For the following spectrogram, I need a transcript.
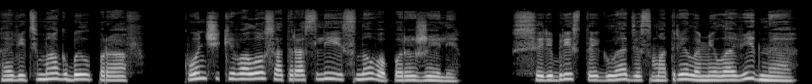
А ведь маг был прав. Кончики волос отросли и снова порыжели. С серебристой глади смотрела миловидная,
